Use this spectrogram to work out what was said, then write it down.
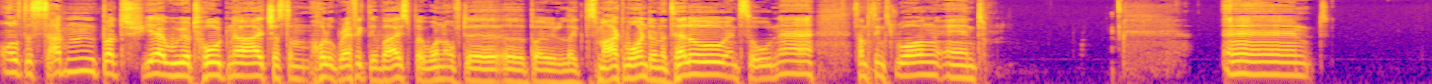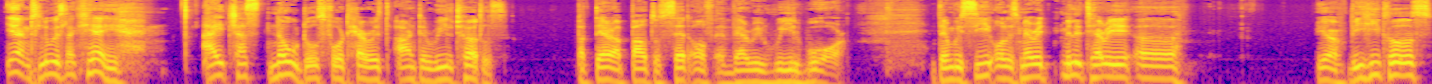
all of a sudden, but yeah, we were told, no, it's just a holographic device by one of the, uh, by like the smart one, Donatello, and so, nah, something's wrong, and, and, yeah, and Lou is like, hey, I just know those four terrorists aren't the real turtles, but they're about to set off a very real war. Then we see all these military, uh, yeah, vehicles,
